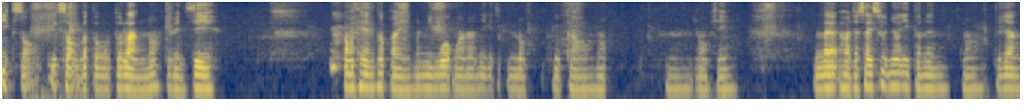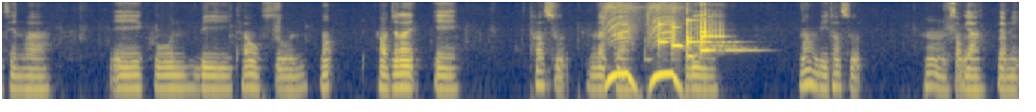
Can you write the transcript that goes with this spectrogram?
อีกสองอีกสองก็ตัวตัวหลังเนาะ จะเป็น c เอามาแทนเข้าไป มันมีบวกมาแล้วนี่ก็จะเป็นลบคือเก่าเนาะ อืมโอเค และเราจะใส่สูตรย่ออีกตัวหนึ่งเนาะ ตัวอย่างเช่นว่า a คูณ b เท่าศูนย์เนาะเราจะได้ a เท่าศูนย์แล้วก็ b เนาะ b เท่าศูนย์อืมสองอย่างแบบนี้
